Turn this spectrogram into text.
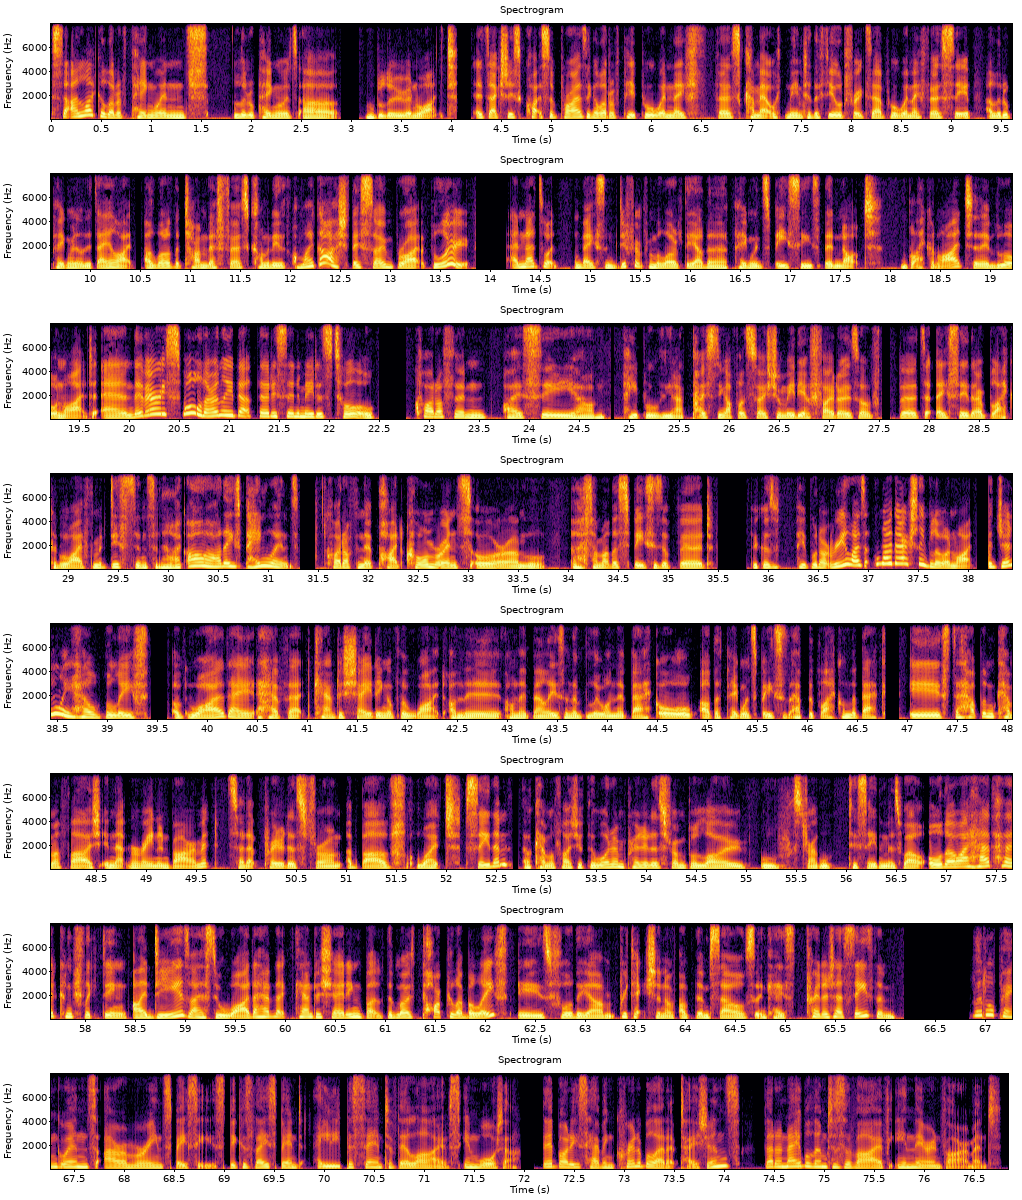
So, unlike a lot of penguins, little penguins are blue and white. It's actually quite surprising. A lot of people, when they first come out with me into the field, for example, when they first see a little penguin in the daylight, a lot of the time their first comment is, oh my gosh, they're so bright blue. And that's what makes them different from a lot of the other penguin species. They're not black and white, they're blue and white, and they're very small. They're only about 30 centimeters tall. Quite often, I see um, people, you know, posting up on social media photos of birds that they see that are black and white from a distance, and they're like, "Oh, are these penguins?" Quite often, they're pied cormorants or um, some other species of bird, because people don't realize, no, they're actually blue and white. The generally held belief of why they have that counter shading of the white on their on their bellies and the blue on their back, or other penguin species that have the black on the back, is to help them camouflage in that marine environment so that predators from above won't see them or camouflage with the water and predators from below will struggle to see them as well. Although I have heard conflicting ideas as to why they have that counter shading, but the most popular belief is for the um, protection of, of themselves in case predator sees them. Little penguins are a marine species because they spend 80% of their lives in water. Their bodies have incredible adaptations that enable them to survive in their environment.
